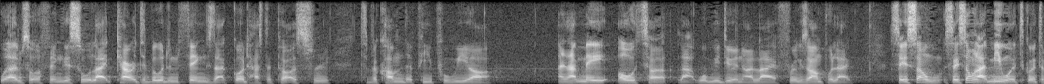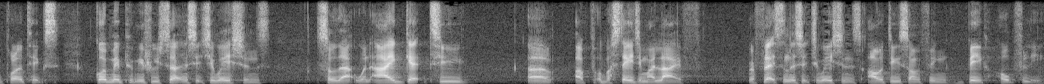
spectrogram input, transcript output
all sort of thing. It's all like character building things that God has to put us through to become the people we are. And that may alter like what we do in our life. For example, like say, some, say someone like me wanted to go into politics. God may put me through certain situations so that when I get to uh, a, stage in my life, reflecting the situations, I'll do something big, hopefully.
